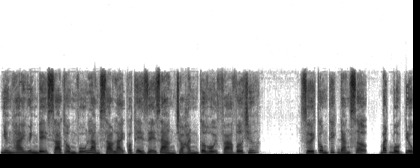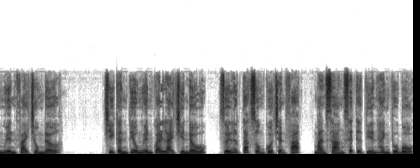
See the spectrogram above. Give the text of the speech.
nhưng hai huynh đệ Sa thông vũ làm sao lại có thể dễ dàng cho hắn cơ hội phá vỡ chứ. Dưới công kích đáng sợ, bắt buộc Tiêu Nguyên phải chống đỡ. Chỉ cần Tiêu Nguyên quay lại chiến đấu, dưới lực tác dụng của trận pháp, màn sáng sẽ tự tiến hành tu bổ,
